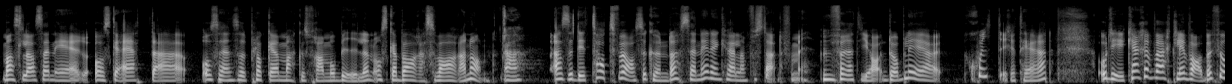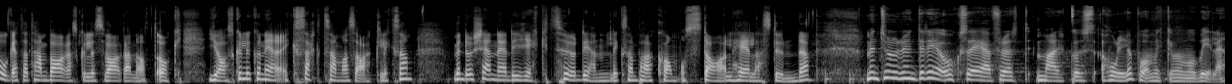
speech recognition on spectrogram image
man slår sig ner och ska äta och sen så plockar Markus fram mobilen och ska bara svara någon. Ja. Alltså det tar två sekunder, sen är den kvällen förstörd för mig. Mm. För att jag, då blir jag skitirriterad. Och det kanske verkligen var befogat att han bara skulle svara något och jag skulle kunna göra exakt samma sak. Liksom. Men då känner jag direkt hur den liksom bara kom och stal hela stunden. Men tror du inte det också är för att Markus håller på mycket med mobilen?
